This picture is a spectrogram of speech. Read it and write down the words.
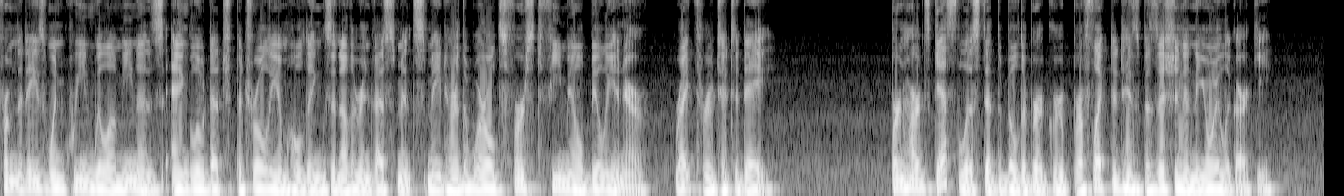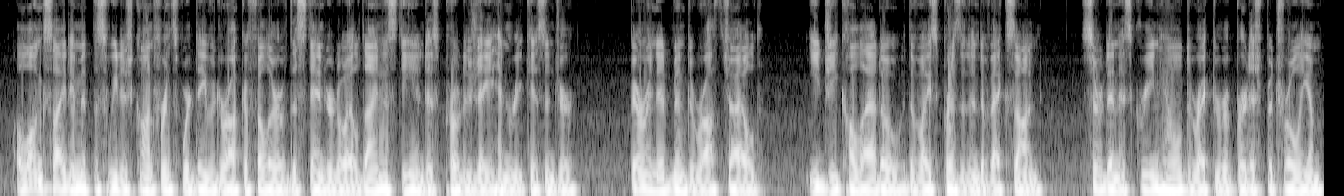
from the days when Queen Wilhelmina's Anglo Dutch petroleum holdings and other investments made her the world's first female billionaire, right through to today. Bernhard's guest list at the Bilderberg Group reflected his position in the oligarchy. Alongside him at the Swedish conference were David Rockefeller of the Standard Oil dynasty and his protege Henry Kissinger, Baron Edmund de Rothschild, E.G. Collado, the vice president of Exxon, Sir Denis Greenhill, director of British Petroleum,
